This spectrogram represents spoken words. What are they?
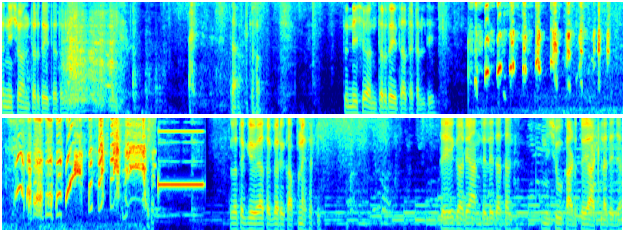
तर निशो अंतरतो इथं तर थांब, तू तर निशो अंतरतो इथं आता खालती. तुला तर घेऊया आता गरे कापण्यासाठी. तर हे गरे आणलेले आहेत आता. निशू काढतोय आठला त्याच्या.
